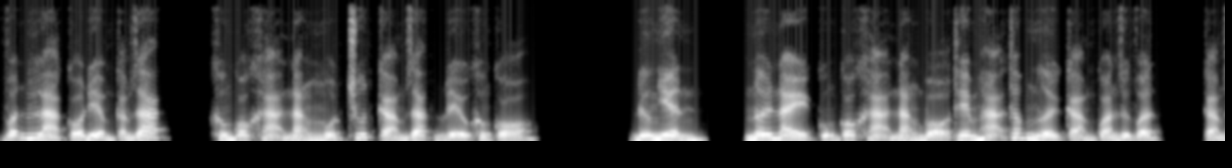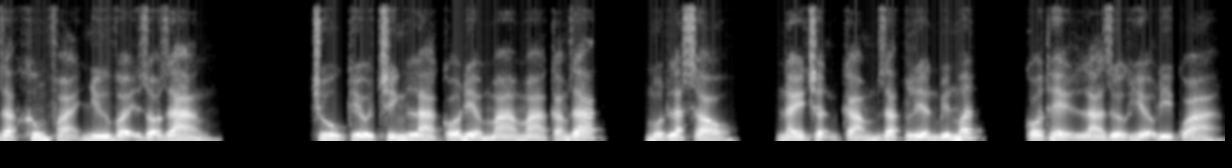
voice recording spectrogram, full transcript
vẫn là có điểm cảm giác, không có khả năng một chút cảm giác đều không có. Đương nhiên, nơi này cũng có khả năng bỏ thêm hạ thấp người cảm quan dược vật, cảm giác không phải như vậy rõ ràng. Chu Kiều chính là có điểm ma ma cảm giác, một lát sau, này trận cảm giác liền biến mất, có thể là dược hiệu đi qua.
